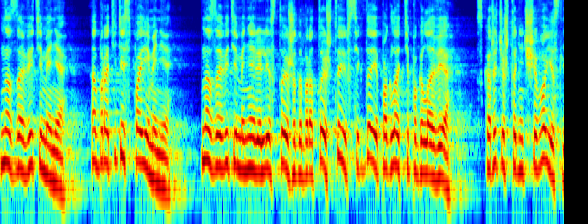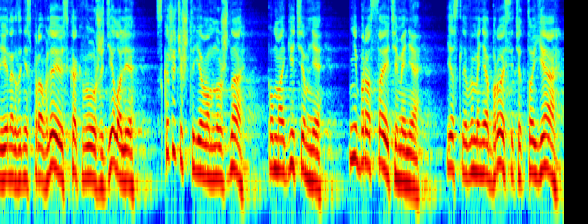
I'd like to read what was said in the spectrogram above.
«Назовите меня. Обратитесь по имени. Назовите меня Лили с той же добротой, что и всегда, и погладьте по голове. Скажите, что ничего, если я иногда не справляюсь, как вы уже делали. Скажите, что я вам нужна. Помогите мне. Не бросайте меня. Если вы меня бросите, то я...»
